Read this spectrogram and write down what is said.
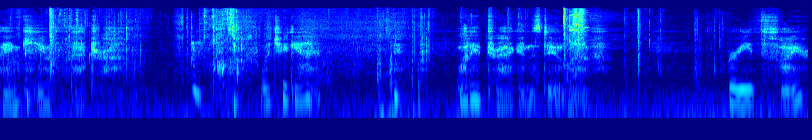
Thank you, Fedra. What'd you get? What do dragons do, Lev? Breathe fire?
